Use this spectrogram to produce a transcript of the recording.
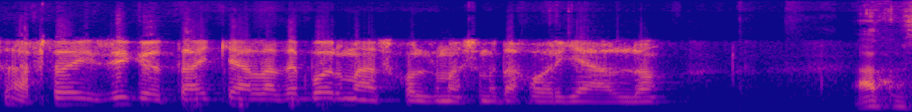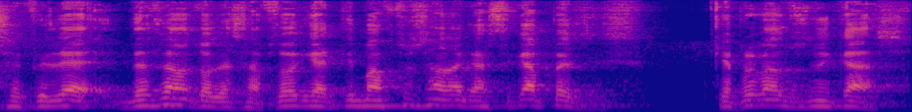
Σε αυτό έχει δίκιο Τάκη, αλλά δεν μπορούμε να ασχολούμαστε με τα χωριά άλλο. Άκουσε, φιλέ, δεν θέλω να το λες αυτό γιατί με αυτούς αναγκαστικά παίζεις. Και πρέπει να τους νικάς.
